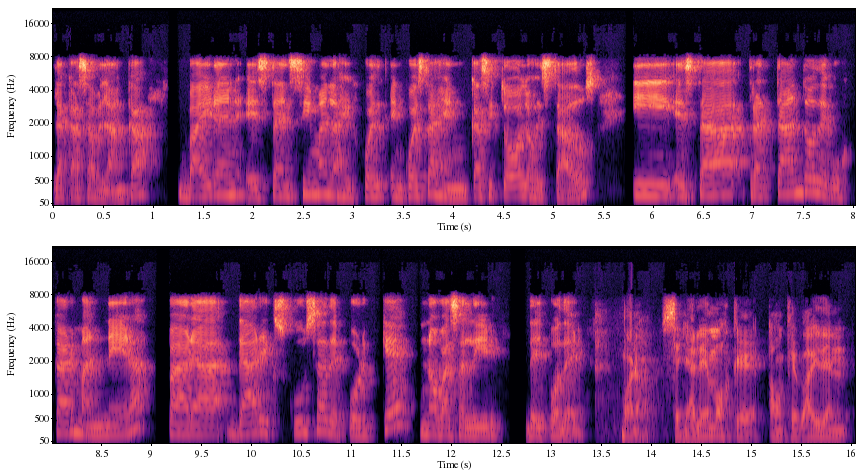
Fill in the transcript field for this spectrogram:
la Casa Blanca. Biden está encima en las encuestas en casi todos los estados y está tratando de buscar manera para dar excusa de por qué no va a salir del poder. Bueno, señalemos que aunque Biden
